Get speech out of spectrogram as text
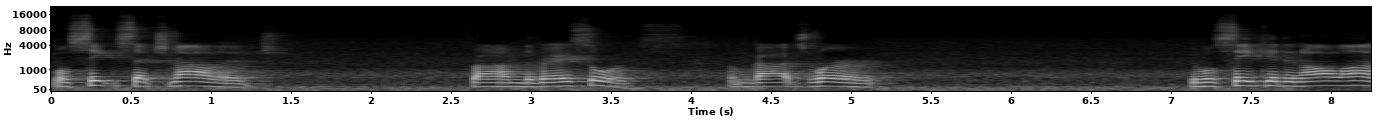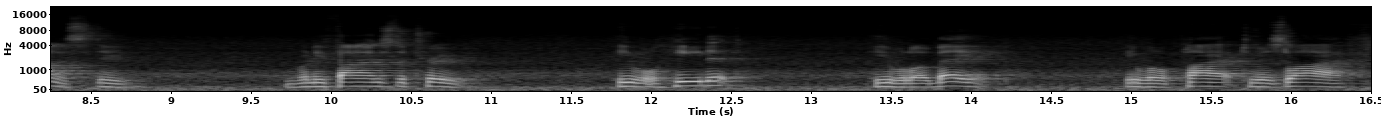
will seek such knowledge from the very source, from God's Word. He will seek it in all honesty. And when he finds the truth, he will heed it, he will obey it, he will apply it to his life.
